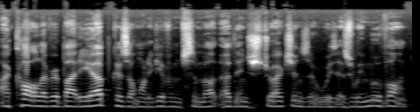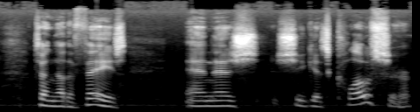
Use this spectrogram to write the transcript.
I call everybody up because I want to give them some other instructions as we move on to another phase. And as she gets closer,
